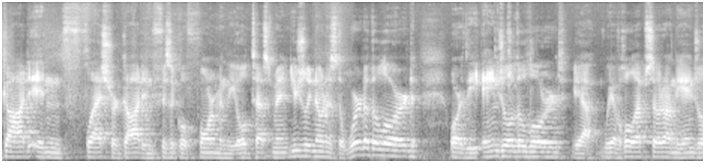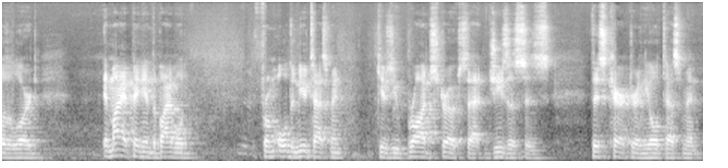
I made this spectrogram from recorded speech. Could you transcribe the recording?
God in flesh or God in physical form in the Old Testament, usually known as the Word of the Lord or the Angel of the Lord. Yeah, we have a whole episode on the Angel of the Lord. In my opinion, the Bible from Old and New Testament gives you broad strokes that Jesus is this character in the Old Testament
